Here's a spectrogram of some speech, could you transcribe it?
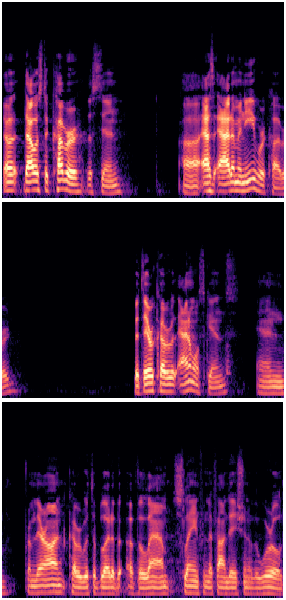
That, that was to cover the sin uh, as Adam and Eve were covered. But they were covered with animal skins, and from there on, covered with the blood of the, of the Lamb, slain from the foundation of the world.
